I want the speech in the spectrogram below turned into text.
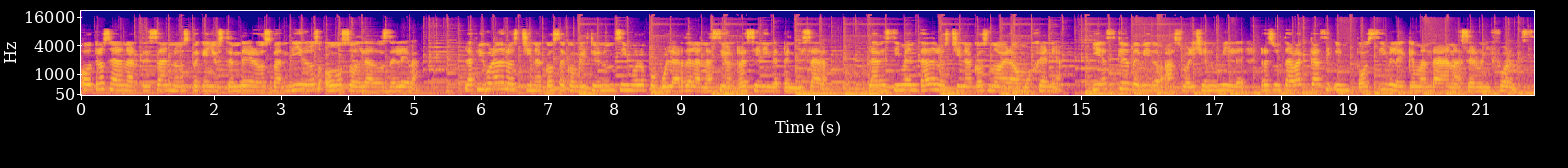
Otros eran artesanos, pequeños tenderos, bandidos o soldados de leva. La figura de los chinacos se convirtió en un símbolo popular de la nación recién independizada. La vestimenta de los chinacos no era homogénea, y es que debido a su origen humilde resultaba casi imposible que mandaran a hacer uniformes.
